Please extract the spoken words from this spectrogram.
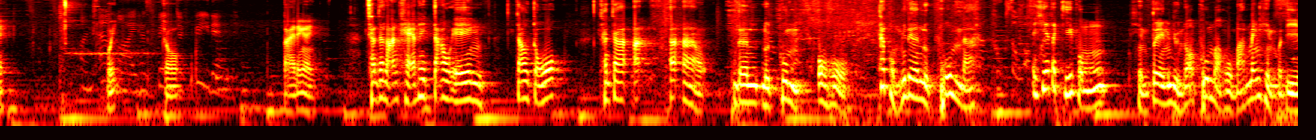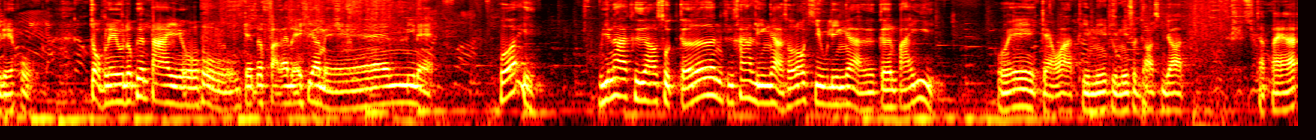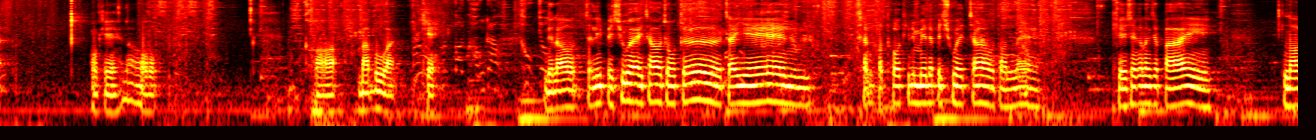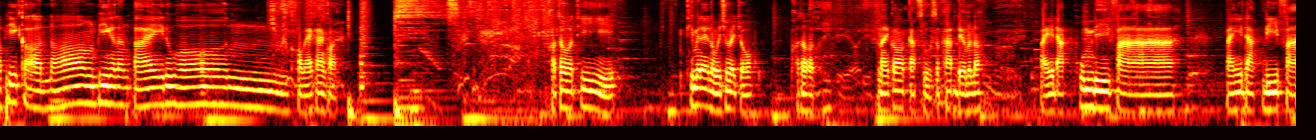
An Wait, ally has been Joe. defeated. ตายได้ไง ฉันจะล้างแค้นให้เจ้าเอง เจ้าโจ๊ก ฉันจะอะอะอ้าว เดินหลุดพุ่ม โอ้โห ถ้าผมไม่เดินหลุดพุ่มนะ ไอ้เฮียตะกี้ผมเห็นตัวเองมันอยู่นอกพุ่มอะโหบัสแม่งเห็นพอดีเลยโหจบเร็วแล้วเพื่อนตาย โอ้โห เกตเตอร์ฟักอะไรเฮียแมนนี่แน่เฮ้ยวีล่าคือเอาสุดเกินคือฆ่าลิงอะโซโล่คิวลิงอะเออเกินไปเฮ้ยแกว่าทีมนี้ทีมนี้สุดยอดสุดยอด จัดไปฮะ โอเค เรา ขอบับบัวโอเค เดี๋ยวเราจะรีบไปช่วยเจ้าโจเกอร์ ใจเย็น ฉันขอโทษที่ไม่ได้ไปช่วยเจ้าตอนแรก โอเค ฉันกำลังจะไป รอพี่ก่อนน้อง พี่กำลังไปทุกคน ขอแวะกลางก่อน ขอโทษที่ที่ไม่ได้ลงไปช่วยโจ๊กขอโทษ นายก็กลับสู่สภาพเดิมแล้วเนาะไปดักพุ่มดีฟา ไปดักดีฟา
